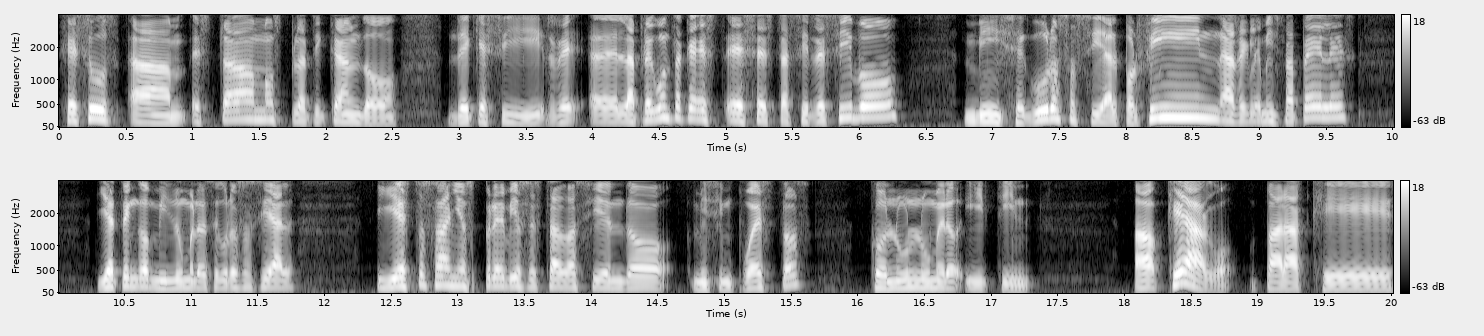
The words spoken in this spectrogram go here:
Jesús, estábamos platicando de que si, eh, la pregunta que es, es, esta, si recibo mi seguro social, por fin arreglé mis papeles, ya tengo mi número de seguro social y estos años previos he estado haciendo mis impuestos con un número ITIN. Ah, ¿Qué hago para que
